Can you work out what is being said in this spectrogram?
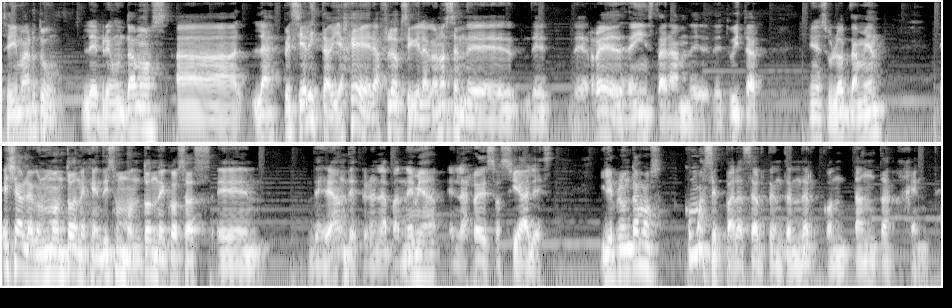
Sí, Martu, le preguntamos a la especialista viajera, Floxy, que la conocen de, redes, de Instagram, de, Twitter, tiene su blog también. Ella habla con un montón de gente, hizo un montón de cosas eh, desde antes, pero en la pandemia, en las redes sociales. Y le preguntamos, ¿cómo haces para hacerte entender con tanta gente?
